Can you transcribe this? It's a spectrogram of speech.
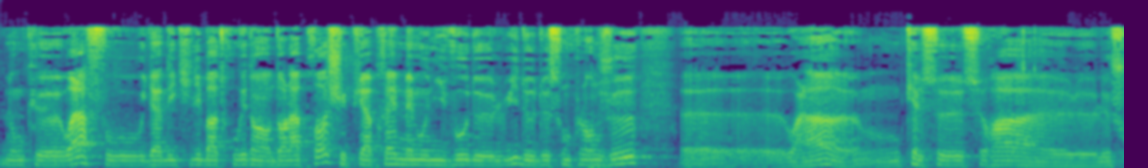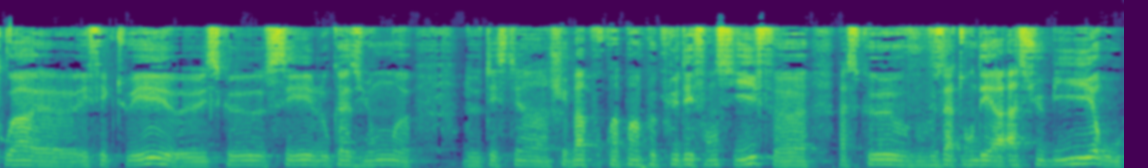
Donc euh, voilà, faut il y a un équilibre à trouver dans, dans l'approche et puis après même au niveau de lui de, son plan de jeu, voilà, quel sera le, choix effectué Est-ce que c'est l'occasion de tester un schéma pourquoi pas un peu plus défensif euh, parce que vous vous attendez à, subir ou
